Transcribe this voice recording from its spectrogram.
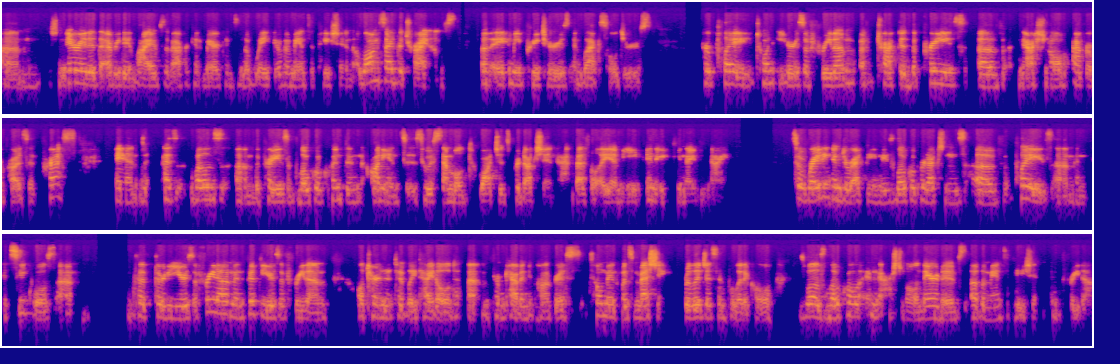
Um, she narrated the everyday lives of African Americans in the wake of emancipation alongside the triumphs of AME preachers and Black soldiers. Her play, 20 Years of Freedom, attracted the praise of national Afro Protestant press and as well as um, the praise of local Clinton audiences who assembled to watch its production at Bethel AME in 1899. So writing and directing these local productions of plays um, and its sequels, um, the 30 Years of Freedom and 50 Years of Freedom, alternatively titled um, From Cabin to Congress, Tillman was meshing religious and political, as well as local and national narratives of emancipation and freedom.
